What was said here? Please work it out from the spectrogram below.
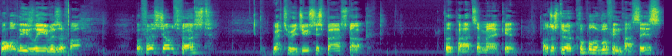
what all these levers are for. But first jobs first, we have to reduce this bar stock for the parts I'm making. I'll just do a couple of roughing passes.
